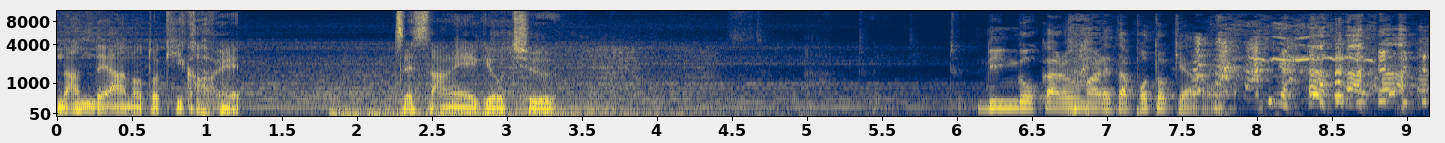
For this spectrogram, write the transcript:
なんであの時カフェ絶賛営業中。リンゴから生まれたポトキャロ。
